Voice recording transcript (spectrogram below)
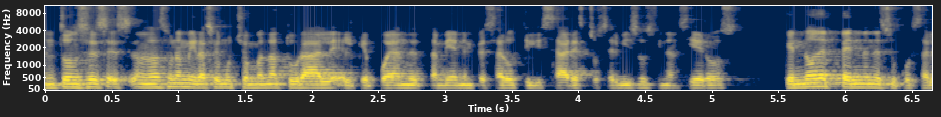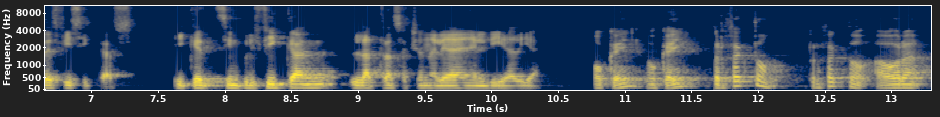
entonces, es una migración mucho más natural el que puedan también empezar a utilizar estos servicios financieros que no dependen de sucursales físicas y que simplifican la transaccionalidad en el día a día. Ok, ok, perfecto, perfecto. Ahora,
